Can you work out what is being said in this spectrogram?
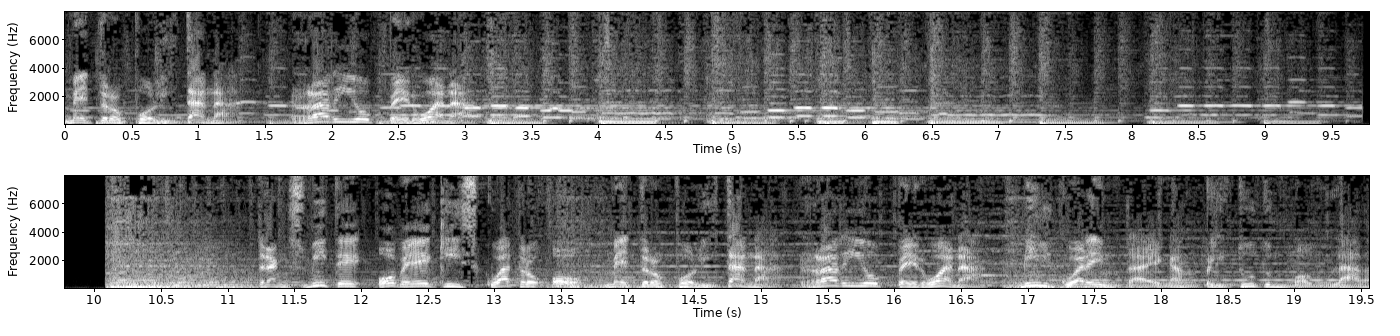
Metropolitana. Radio Peruana. Transmite OBX4O Metropolitana Radio Peruana 1040 en amplitud modulada.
